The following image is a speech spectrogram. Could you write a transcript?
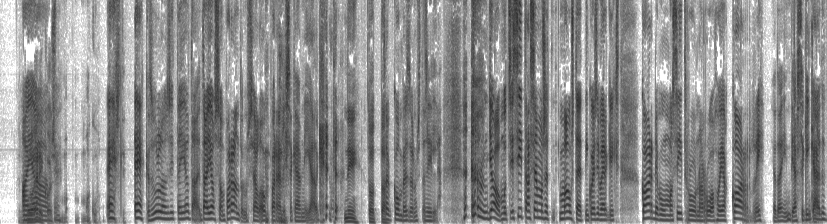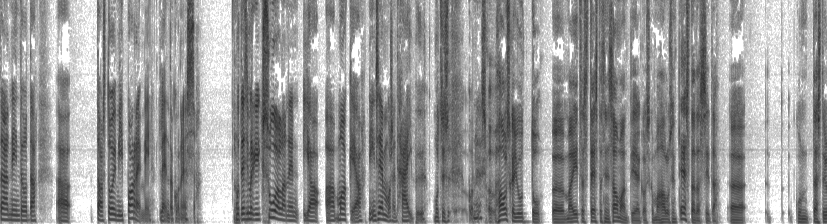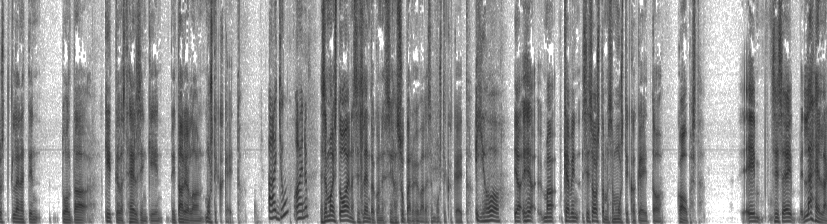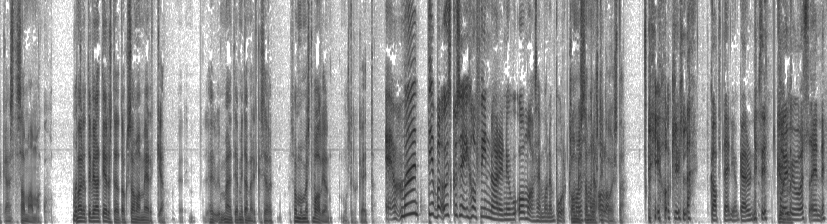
Ai on jaa, erikoismaku. Eh, ehkä sulla on sitten jotain, tai jos se on parantunut siellä Oakbarrelissa käynnin jälkeen, että Niin, totta. sä oot kompensoinut sitä sillä. Joo, mutta siis siitä semmoiset mausteet, niin kuin esimerkiksi kardemumma, sitruuna, ruoho ja karri, jota Intiassakin käytetään, niin tuota, ää, taas toimii paremmin lentokoneessa. Mutta esimerkiksi suolainen ja ää, makea, niin semmoiset häipyy Mutta siis koneessa. hauska juttu. Ö, Mä itse asiassa testasin saman tien, koska mä halusin testata sitä. Ö, Kun tästä just lennettiin tuolta Kittilästä Helsinkiin, niin tarjolla on mustikkakeitto. Ah, juu, aina. Ja se maistuu aina siis lentokoneessa ihan superhyvälle se mustikkakeitto. Joo. Ja, ja mä kävin siis ostamassa mustikkakeittoa kaupasta. Ei, siis ei lähelläkään sitä samaa makua. Mut, Mut- mä yritin vielä tiedustella, että onko sama merkkiä. Mä en tiedä, mitä merkki siellä. Se on mun mielestä Valion mustikkakeitto. Mä en tiedä, vai olisiko se ihan Finnaarin joku oma semmoinen purkki. Omista semmoinen mustikoista. Olo. Joo, kyllä. Kapteeni on käynyt ne siellä poimimassa ennen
